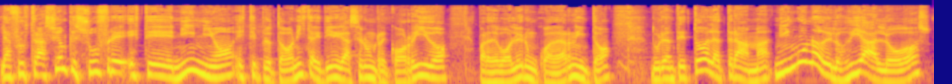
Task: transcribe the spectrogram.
la frustración que sufre este niño, este protagonista que tiene que hacer un recorrido para devolver un cuadernito, durante toda la trama, ninguno de los diálogos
